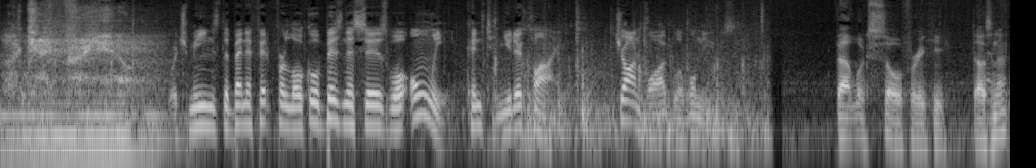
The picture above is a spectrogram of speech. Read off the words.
I came for you. Which means the benefit for local businesses will only continue to climb. John Hua, Global News. That looks so freaky, doesn't it?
